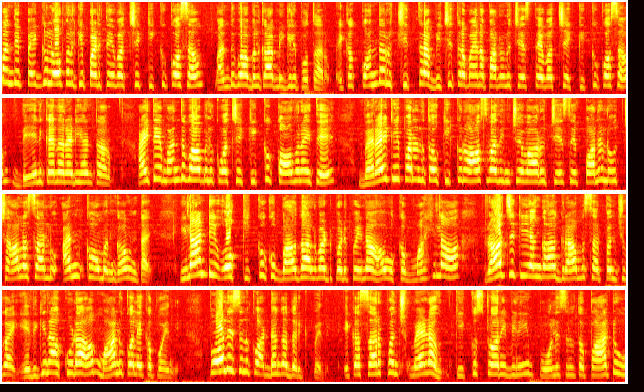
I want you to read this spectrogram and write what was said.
మంది పెగ్గు లోపలికి పడితే వచ్చే కిక్కు కోసం మందుబాబులుగా మిగిలిపోతారు. ఇక కొందరు చిత్ర విచిత్రమైన పనులు చేస్తే వచ్చే కిక్కు కోసం దేనికైనా రెడీ అంటారు. అయితే మందుబాబులకు వచ్చే కిక్కు కామన్ అయితే వెరైటీ పనులతో కిక్కును ఆస్వాదించేవారు చేసే పనులు చాలాసార్లు అన్కామన్గా ఉంటాయి. ఇలాంటి ఓ కిక్కుకు బాగా అలవాటు పడిపోయిన ఒక మహిళ రాజకీయంగా గ్రామ సర్పంచ్గా ఎదిగినా కూడా మానుకోలేకపోయింది. పోలీసులకు అడ్డంగా దొరికిపోయింది. ఇక సర్పంచ్ మేడం కిక్కు స్టోరీ విని పోలీసులతో పాటు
